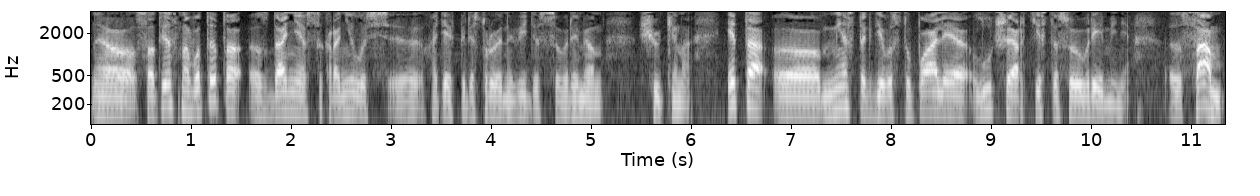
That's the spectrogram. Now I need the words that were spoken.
Э, соответственно, вот это здание сохранилось, э, хотя и в перестроенном виде со времен Щукина. Это место, где выступали лучшие артисты своего времени. Сам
